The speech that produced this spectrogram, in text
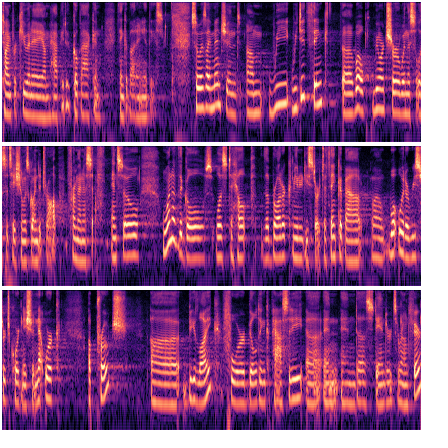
time for Q&A, I'm happy to go back and think about any of these. So as I mentioned, um, we, we did think, uh, well, we weren't sure when the solicitation was going to drop from NSF. And so one of the goals was to help the broader community start to think about well, what would a research coordination network approach uh, be like for building capacity uh, and, and uh, standards around FAIR.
